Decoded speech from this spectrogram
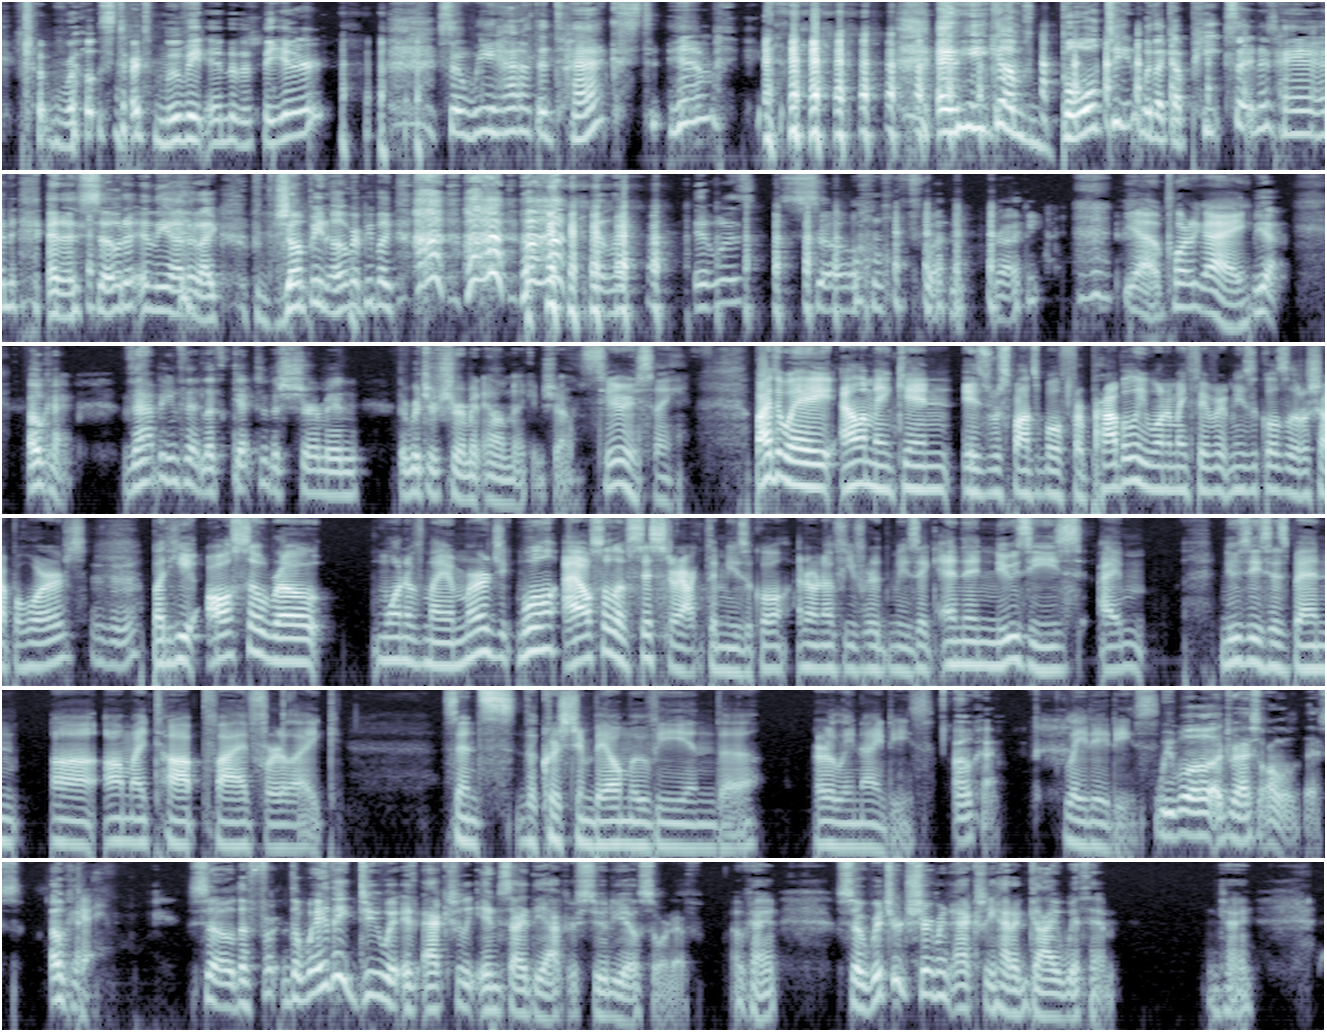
The row starts moving into the theater. So we have to text him and he comes bolting with like a pizza in his hand and a soda in the other, like jumping over. People like, ah, ah, ah. and like it was so funny, right? yeah, poor guy. Yeah. Okay. That being said, let's get to the Sherman, the Richard Sherman Alan Menken show. Seriously. By the way, Alan Menken is responsible for probably one of my favorite musicals, Little Shop of Horrors. Mm-hmm. But he also wrote one of my emerging. Well, I also love Sister Act, the musical. I don't know if you've heard the music. And then Newsies. I'm Newsies has been uh, on my top five for like since the Christian Bale movie in the early '90s, Okay. late '80s. We will address all of this. Okay. Okay. So the fir- the way they do it is actually inside the actor studio, sort of. Okay. So Richard Sherman actually had a guy with him. Okay.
